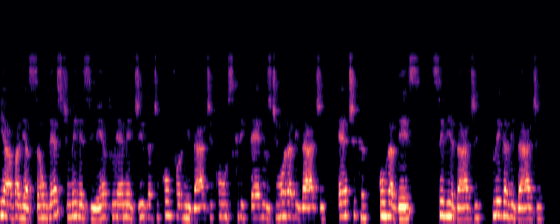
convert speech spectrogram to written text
E a avaliação deste merecimento é medida de conformidade com os critérios de moralidade, ética, honradez, seriedade, legalidade,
